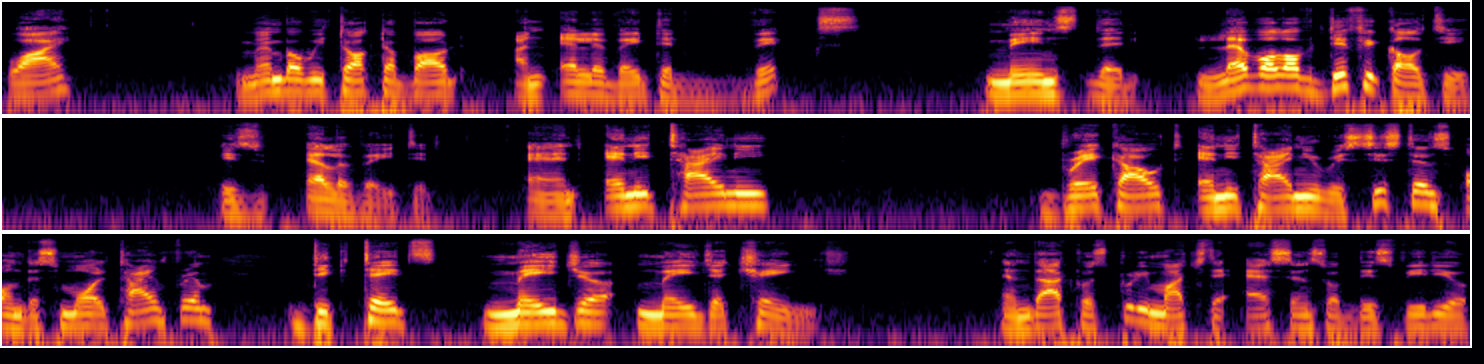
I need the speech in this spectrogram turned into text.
Why? Remember we talked about an elevated VIX means the level of difficulty is elevated. And any tiny breakout, any tiny resistance on the small time frame dictates major major change. And that was pretty much the essence of this video.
